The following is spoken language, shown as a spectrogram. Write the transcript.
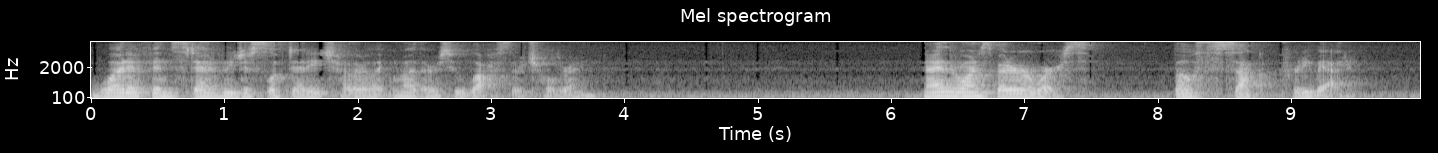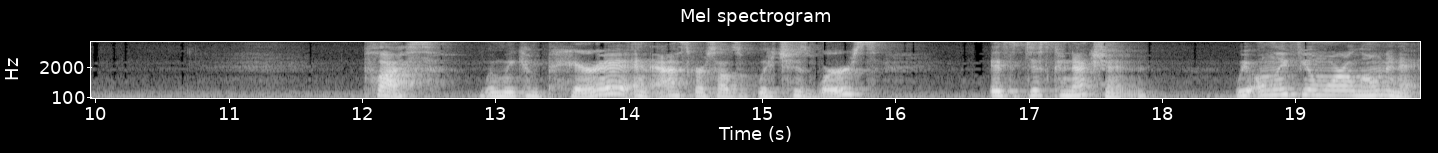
What if instead we just looked at each other like mothers who lost their children? Neither one is better or worse. Both suck pretty bad. Plus, when we compare it and ask ourselves which is worse, it's disconnection. We only feel more alone in it.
